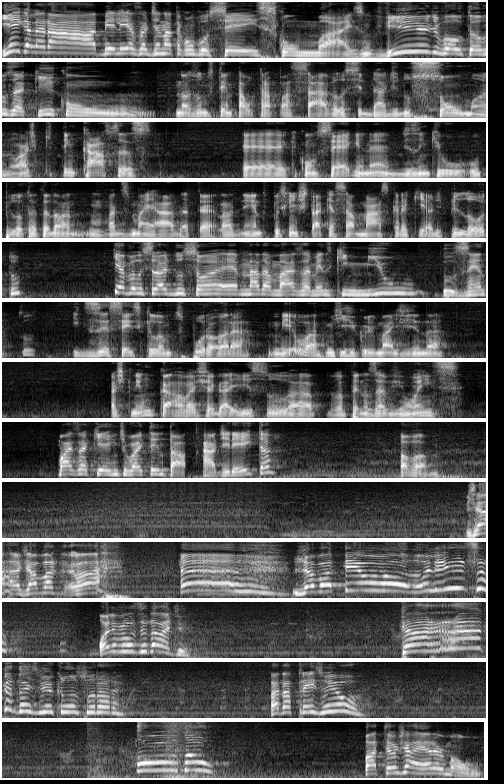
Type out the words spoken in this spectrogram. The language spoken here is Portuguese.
E aí galera, beleza? Janata com vocês com mais um vídeo. Voltamos aqui com... Nós vamos tentar ultrapassar a velocidade do som, mano. Acho que tem caças é, que conseguem, né? Dizem que o, o piloto até dá uma, uma, desmaiada até lá dentro. Por isso que a gente tá com essa máscara aqui, ó, de piloto. Que a velocidade do som é nada mais ou menos que 1.216 km por hora. Meu amigo, imagina Acho que nenhum carro vai chegar a isso, apenas aviões. Mas aqui a gente vai tentar. À direita. Ó, vamos. Já, já bateu. Ah. Já bateu, mano. Olha isso. Olha a velocidade. Caraca, 2 mil km por hora. Vai dar 3 mil. Bateu já era, irmão.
